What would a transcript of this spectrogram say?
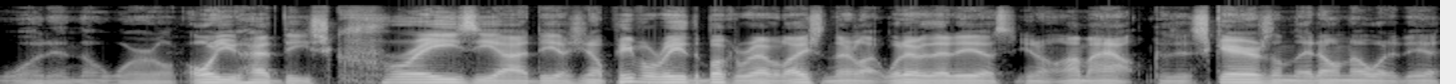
what in the world? Or you have these crazy ideas. You know, people read the book of Revelation, they're like, whatever that is, you know, I'm out because it scares them. They don't know what it is.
